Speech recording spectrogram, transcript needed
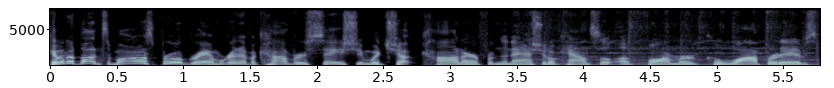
Coming up on tomorrow's program, we're going to have a conversation with Chuck Conner from the National Council of Farmer Cooperatives.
